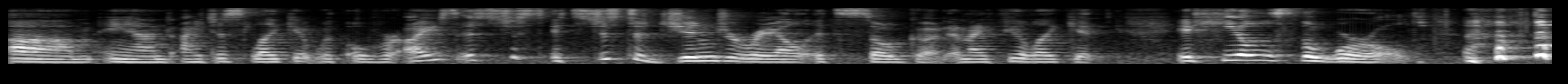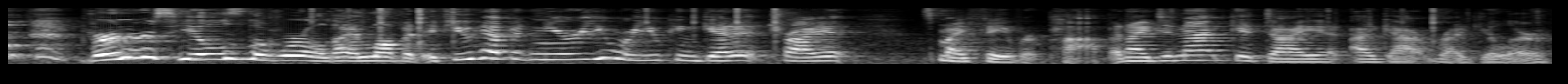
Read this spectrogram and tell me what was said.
Um, and I just like it with over ice. It's just it's just a ginger ale. It's so good, and I feel like it it heals the world. Vernors heals the world. I love it. If you have it near you or you can get it, try it. It's my favorite pop. And I did not get diet. I got regular.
